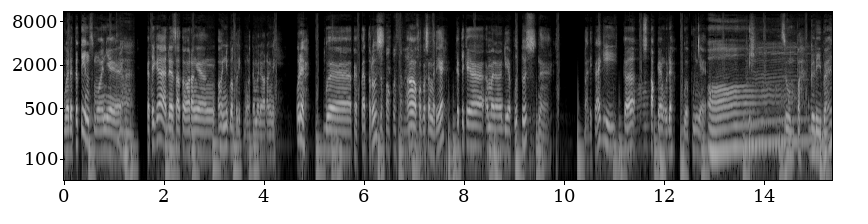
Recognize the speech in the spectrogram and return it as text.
gua deketin semuanya. Nah, Ketika ada satu orang yang, oh ini gue klik banget sama orang nih. Udah, gue pepet lu terus, fokus sama ah, fokus sama dia. Ketika sama dia putus, nah balik lagi ke stok yang udah gue punya. Oh. Sumpah, geli banget.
